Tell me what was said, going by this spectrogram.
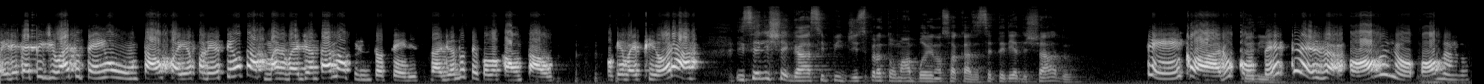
Ele até pediu, ah, tu tem um talco aí. Eu falei, eu tenho um talco, mas não vai adiantar não, filho, no teu tênis. Não adianta você colocar um talco, porque vai piorar. E se ele chegasse e pedisse pra tomar banho na sua casa, você teria deixado? Sim, claro, com Teria. certeza. Óbvio, óbvio.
